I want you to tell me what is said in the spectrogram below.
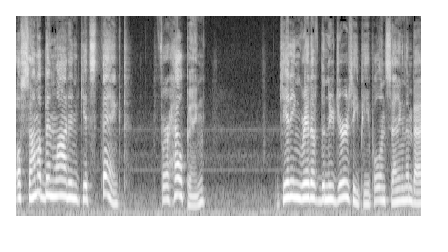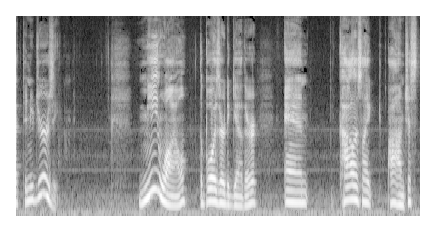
Osama bin Laden gets thanked for helping getting rid of the New Jersey people and sending them back to New Jersey. Meanwhile, the boys are together, and Kyle is like, oh, I'm just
